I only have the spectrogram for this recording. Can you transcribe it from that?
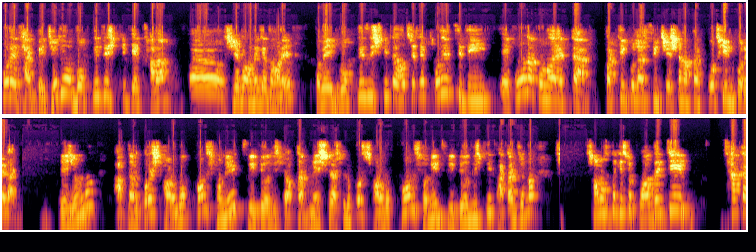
পড়ে থাকবে। যদিও বক্তি দৃষ্টিকে খারাপ হিসেবে অনেকে ধরে, তবে এই বক্রী দৃষ্টিটা হচ্ছে যে পরিস্থিতি কোনো না কোনো একটা পার্টিকুলার সিচুয়েশন আপনার কঠিন করে রাখবে। এই জন্য আপনার উপরে সর্বক্ষণ শনির তৃতীয় দৃষ্টি, অর্থাৎ মেষ রাশির উপর সর্বক্ষণ শনির তৃতীয় দৃষ্টি থাকার জন্য সমস্ত কিছু পজিটিভ থাকা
